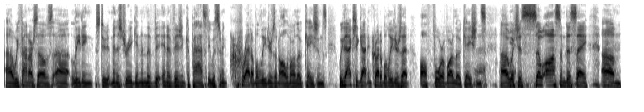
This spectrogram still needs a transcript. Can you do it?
uh, we found ourselves uh, leading student ministry again in the in a vision capacity with some incredible leaders at all of our locations. We've actually got incredible leaders at all four of our locations, uh, which is so awesome to say. Um,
